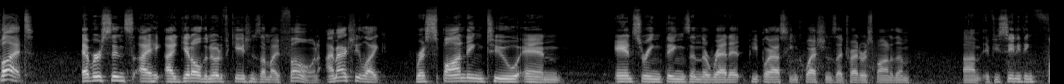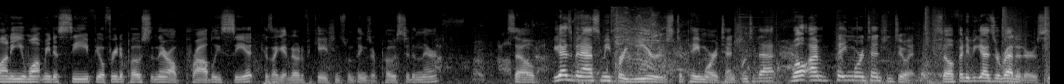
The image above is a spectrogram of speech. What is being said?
but ever since I, I get all the notifications on my phone, I'm actually like responding to and answering things in the Reddit. People are asking questions, I try to respond to them. Um, if you see anything funny you want me to see, feel free to post in there. I'll probably see it because I get notifications when things are posted in there. So you guys have been asking me for years to pay more attention to that. Well, I'm paying more attention to it. So if any of you guys are Redditors,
